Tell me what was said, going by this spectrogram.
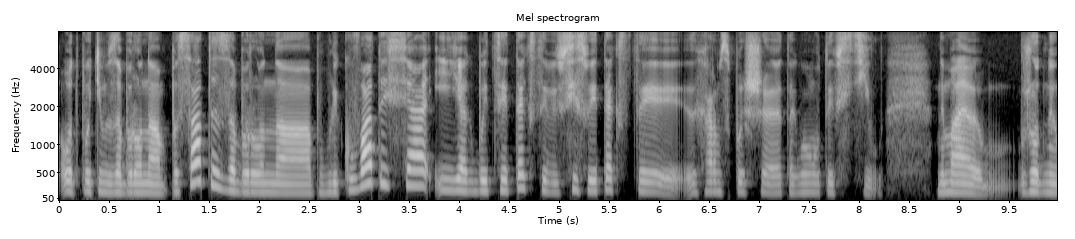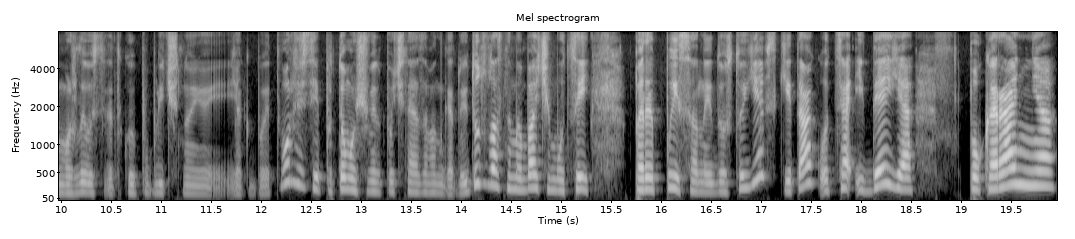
От потім заборона писати, заборона публікуватися, і якби цей текст, всі свої тексти Хармс пише, так би мовити, в стіл. Немає жодної можливості для такої публічної якби, творчості, при тому, що він починає з авангарду. І тут, власне, ми бачимо цей переписаний Достоєвський, так, оця ідея покарання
